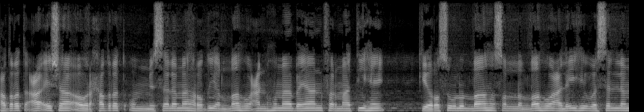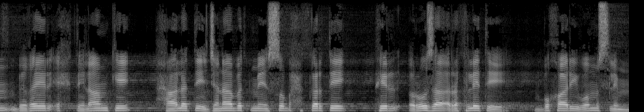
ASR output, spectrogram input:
حضرت عائشہ اور حضرت ام سلمہ رضی اللہ عنہما بیان فرماتی ہیں کہ رسول اللہ صلی اللہ علیہ وسلم بغیر احتلام کے حالت جنابت میں صبح کرتے، پھر روزہ رکھ لیتے، بخاری و مسلم۔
